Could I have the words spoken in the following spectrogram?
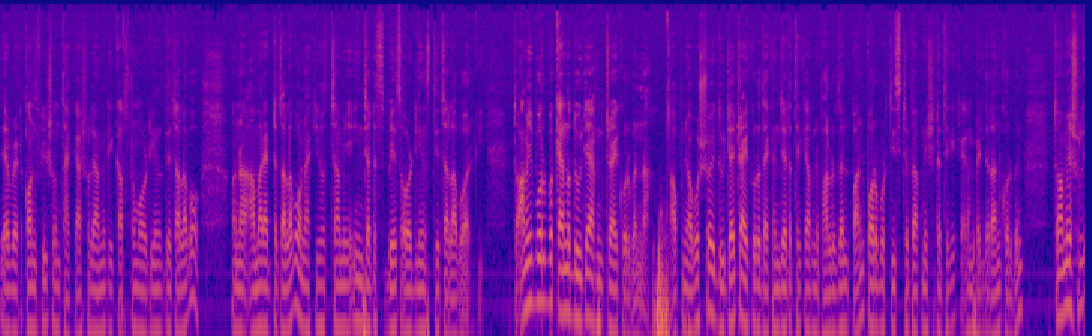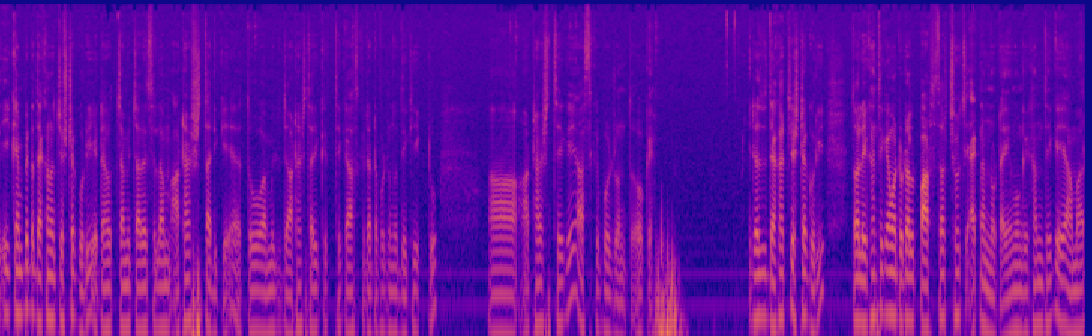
যে একটা কনফিউশন থাকে। আসলে আমি কি কাস্টমার অডিয়েন্স দিয়ে চালাবো? না, আমার একটা চালাবো? নাকি হচ্ছে আমি ইন্টারেস্ট বেস অডিয়েন্স দিয়ে চালাবো আর কি? তো আমি বলব কেন দুইটাই আপনি ট্রাই করবেন না? আপনি অবশ্যই দুইটাই ট্রাই করে দেখেন যেটা থেকে আপনি ভালো রেজাল্ট পান। পরবর্তী স্টেপে আপনি সেটা থেকে ক্যাম্পেইনটা রান করবেন। তো আমি আসলে এই ক্যাম্পেইনটা দেখানোর চেষ্টা করি। এটা হচ্ছে আমি চালিয়েছিলাম আঠাশ তারিখে। তো আমি যদি আঠাশ তারিখের থেকে আজকে ডাটা পর্যন্ত দেখি একটু। আঠাশ থেকে আজকে পর্যন্ত ওকে এটা যদি দেখার চেষ্টা করি, তাহলে এখান থেকে আমার টোটাল পার্সেস হচ্ছে একান্নটা এবং এখান থেকে আমার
